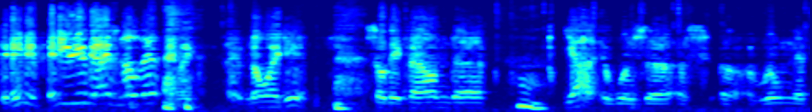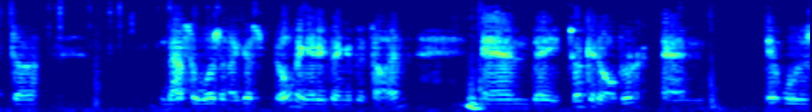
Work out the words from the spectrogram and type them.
did any, any of you guys know that? Like, I have no idea. So they found, uh, Huh. yeah, it was a, a a- room that uh, NASA wasn't, I guess, building anything at the time, Hmm. and they took it over, and it was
